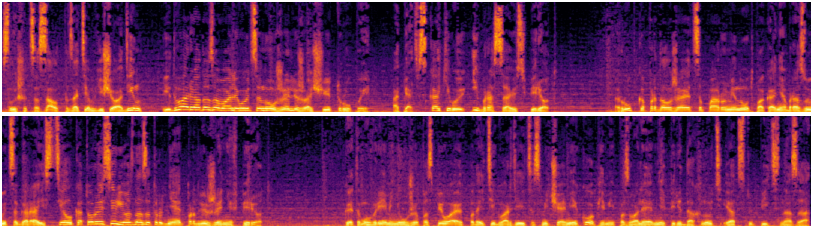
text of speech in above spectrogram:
Слышится залп, затем еще один, и два ряда заваливаются на уже лежащие трупы. Опять вскакиваю и бросаюсь вперед. Рубка продолжается пару минут, пока не образуется гора из тел, которая серьезно затрудняет продвижение вперед. К этому времени уже поспевают подойти гвардейцы с мечами и копьями, позволяя мне передохнуть и отступить назад.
